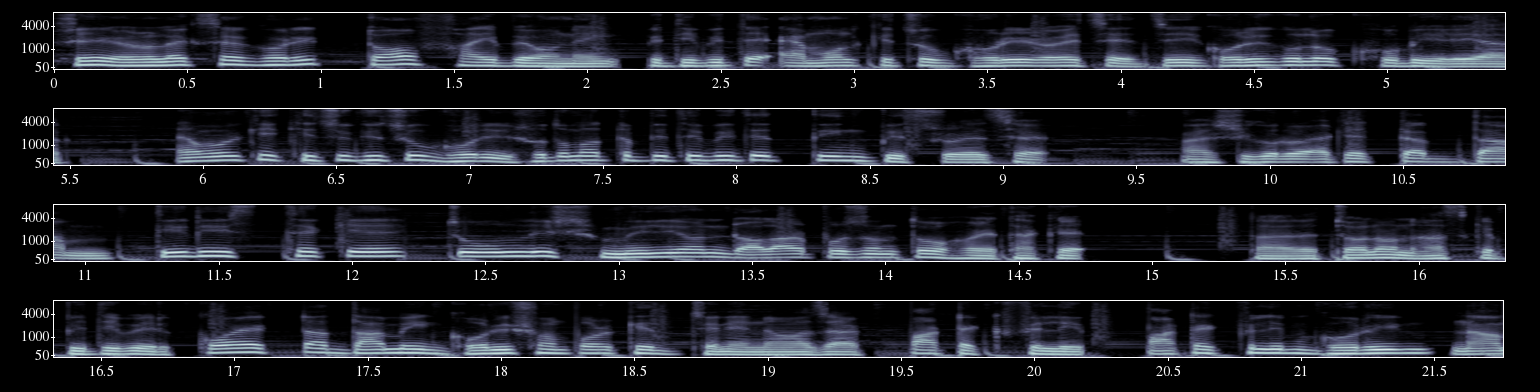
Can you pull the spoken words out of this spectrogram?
সেই রোলেক্সের ঘড়ি টপ ফাইভেও নেই। পৃথিবীতে এমন কিছু ঘড়ি রয়েছে, যেই ঘড়িগুলো খুবই রেয়ার এমনকি কিছু কিছু ঘড়ি শুধুমাত্র পৃথিবীতে তিন পিস রয়েছে। আর সেগুলো এক একটার দাম তিরিশ থেকে চল্লিশ মিলিয়ন ডলার পর্যন্ত হয়ে থাকে। তাহলে চলুন আজকে পৃথিবীর কয়েকটা দামি ঘড়ি সম্পর্কে জেনে নেওয়া যাক। পাটেক ফিলিপ। পাটেক ফিলিপ ঘড়ির নাম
